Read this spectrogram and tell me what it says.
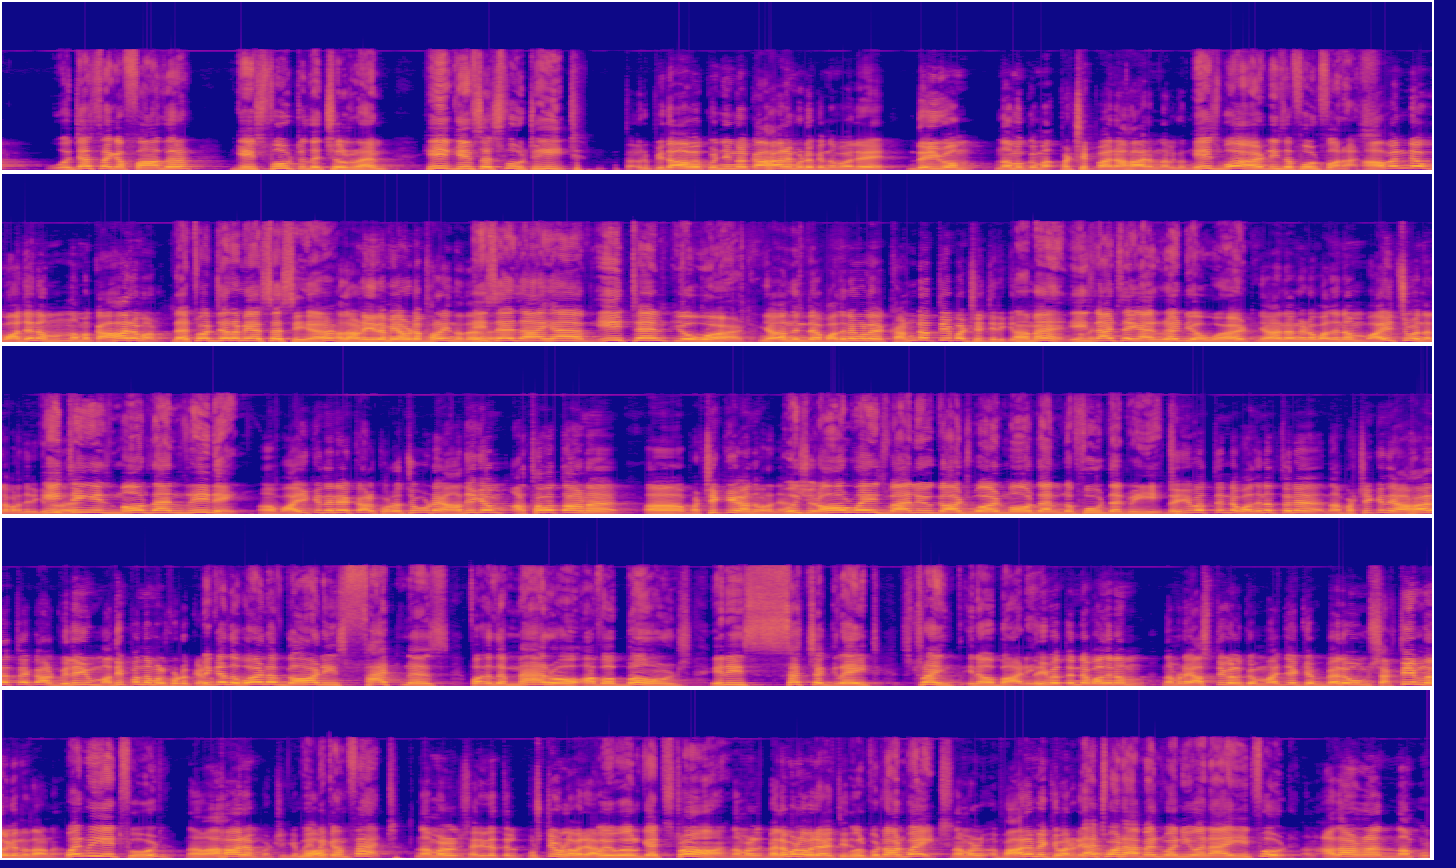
well, just like a father gives food to the children, He gives us food to eat. ഒരു പിതാവ് കുഞ്ഞുങ്ങൾക്ക് ആഹാരം കൊടുക്കുന്ന പോലെ ദൈവം നമുക്ക് ഭക്ഷിപ്പാൻ ആഹാരം നൽകുന്നു His word is a food for us. അവന്റെ വചനം നമുക്ക് ആഹാരമാണ് That's what Jeremiah says here. അതാണ് ഇരമിയ അവിടെ പറയുന്നത് He says, I have eaten your word. ഞാൻ നിന്റെ വചനങ്ങളെ കണ്ടെത്തി ഭക്ഷിച്ചിരിക്കുന്നു Amen. Is not saying, I read your word. ഞാൻ അങ്ങയുടെ വചനം വായിച്ചു എന്നല്ല പറഞ്ഞിരിക്കുന്നത് Eating is more than reading. വായിക്കുന്നതിനേക്കാൾ കുറച്ചുകൂടെ അധികം അർത്ഥവത്താണ് ഭക്ഷിക്കുക എന്ന് പറഞ്ഞാൽ We should always value God's word more than the food that we eat. ദൈവത്തിന്റെ വചനത്തിന് നാം ഭക്ഷിക്കുന്ന ആഹാരത്തെക്കാൾ വിലയും മതിപ്പും നമ്മൾ കൊടുക്കണം Because the word of God is fatness for the marrow of our bones. It is such a great strength in our body. ദൈവത്തിന്റെ വചനം നമ്മുടെ അസ്ഥികൾക്കും മജ്ജയ്ക്കും ബലവും ശക്തിയും നൽകുന്നതാണ് When we eat food, നാം ആഹാരം we ഭക്ഷിക്കുമ്പോൾ become fat. നമ്മൾ ശരീരത്തിൽ പുഷ്ടിയുള്ളവരാകും We will get strong. നമ്മൾ ബലമുള്ളവരായി തീരും We'll put on weight. നമ്മൾ ഭാരം That's what happens when you and I eat food. അതാണ്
